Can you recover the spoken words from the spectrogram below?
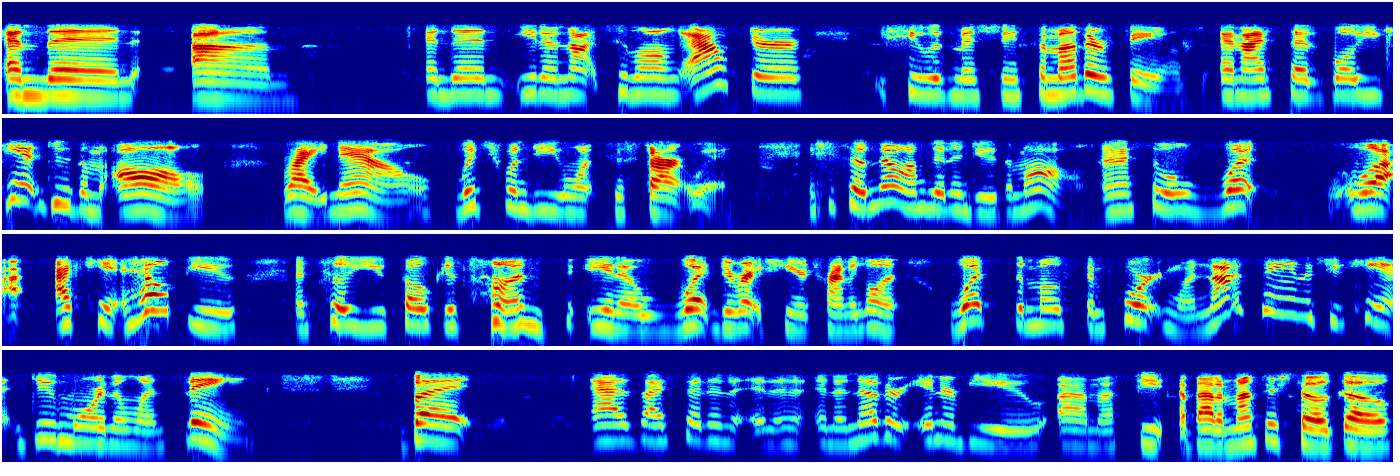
and then um, and then you know not too long after she was mentioning some other things, and I said, well, you can't do them all right now. Which one do you want to start with? And she said, no, I'm going to do them all. And I said, well, what? Well, I, I can't help you until you focus on, you know, what direction you're trying to go in. What's the most important one? Not saying that you can't do more than one thing, but as I said in, in, in another interview um, a few about a month or so ago,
